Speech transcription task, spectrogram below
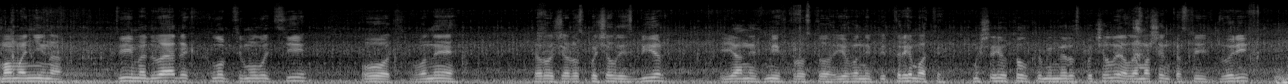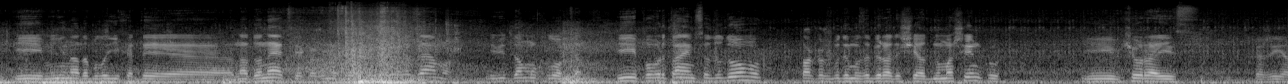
Мама Ніна, твій медведик, хлопці молодці. От, вони коротше, розпочали збір. І я не зміг просто його не підтримати. Ми ще його толком і не розпочали, але машинка стоїть в дворі. І мені треба було їхати е, на Донець. Я кажу, ми привеземо і віддамо хлопцям. І повертаємося додому. Також будемо забирати ще одну машинку. І вчора із, скажи, я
